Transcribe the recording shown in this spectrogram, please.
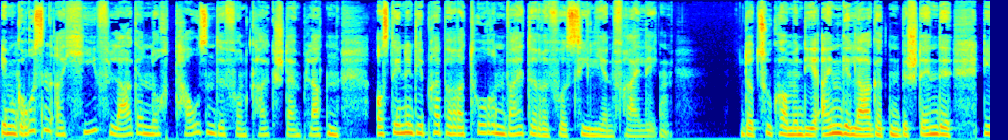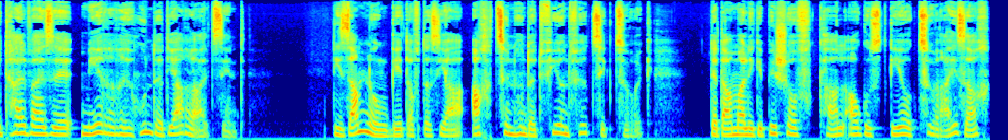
Im großen Archiv lagern noch Tausende von Kalksteinplatten, aus denen die Präparatoren weitere Fossilien freilegen – Dazu kommen die eingelagerten Bestände, die teilweise mehrere hundert Jahre alt sind. Die Sammlung geht auf das Jahr 1844 zurück. Der damalige Bischof Karl August Georg zu Reisach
